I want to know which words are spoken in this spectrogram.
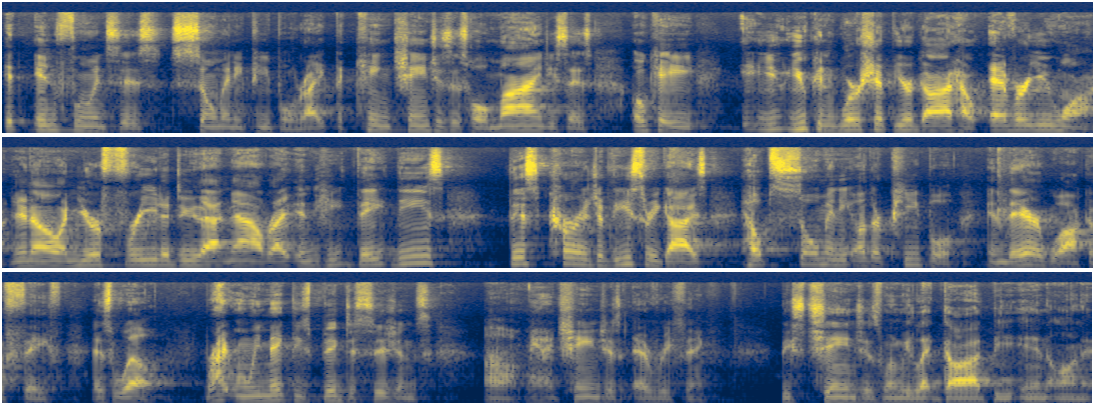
it influences so many people, right? The king changes his whole mind. He says, okay, you, you can worship your God however you want, you know, and you're free to do that now, right? And he, they, these, this courage of these three guys helps so many other people in their walk of faith as well, right? When we make these big decisions, uh, man, it changes everything. These changes when we let God be in on it.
